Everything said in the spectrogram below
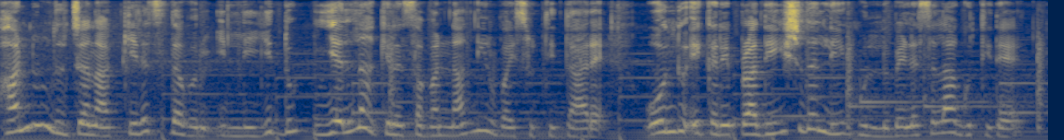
ಹನ್ನೊಂದು ಜನ ಕೆಲಸದವರು ಇಲ್ಲಿ ಇದ್ದು ಎಲ್ಲ ಕೆಲಸವನ್ನ ನಿರ್ವಹಿಸುತ್ತಿದ್ದಾರೆ. ಒಂದು ಎಕರೆ ಪ್ರದೇಶದಲ್ಲಿ ಹುಲ್ಲು ಬೆಳೆಸಲಾಗುತ್ತಿದೆ.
